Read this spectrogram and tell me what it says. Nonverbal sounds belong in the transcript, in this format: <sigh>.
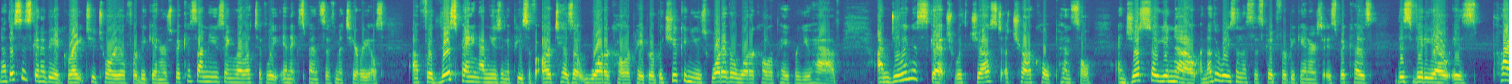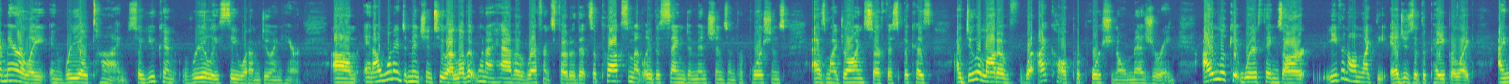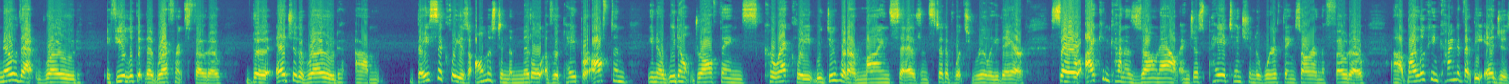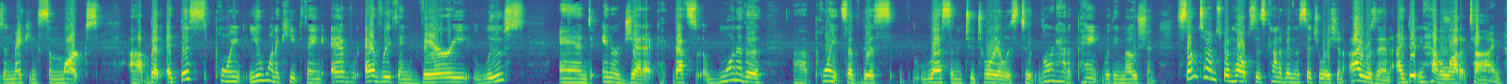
Now this is going to be a great tutorial for beginners because I'm using relatively inexpensive materials. Uh, for this painting I'm using a piece of Arteza watercolor paper, but you can use whatever watercolor paper you have. I'm doing a sketch with just a charcoal pencil. And just so you know, another reason this is good for beginners is because this video is primarily in real time, so you can really see what I'm doing here. Um, and I wanted to mention too, I love it when I have a reference photo that's approximately the same dimensions and proportions as my drawing surface because I do a lot of what I call proportional measuring. I look at where things are, even on like the edges of the paper, like I know that road, if you look at the reference photo, the edge of the road um, basically is almost in the middle of the paper. Often, you know, we don't draw things correctly. We do what our mind says instead of what's really there. So I can kind of zone out and just pay attention to where things are in the photo uh, by looking kind of at the edges and making some marks. Uh, but at this point, you want to keep thing, ev everything very loose and energetic. That's one of the uh, points of this lesson and tutorial is to learn how to paint with emotion. Sometimes what helps is kind of in the situation I was in. I didn't have a lot of time.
